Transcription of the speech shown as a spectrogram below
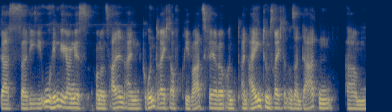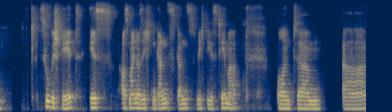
dass äh, die EU hingegangen ist und uns allen ein Grundrecht auf Privatsphäre und ein Eigentumsrecht an unseren Daten ähm, zugesteht, ist aus meiner Sicht ein ganz, ganz wichtiges Thema. Und ähm, äh,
